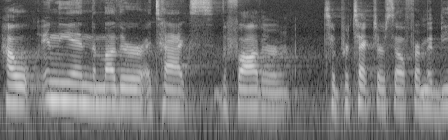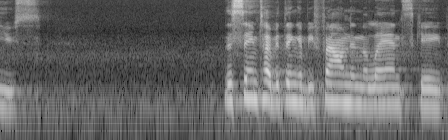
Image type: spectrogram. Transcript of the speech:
how in the end the mother attacks the father to protect herself from abuse. The same type of thing can be found in the landscape.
